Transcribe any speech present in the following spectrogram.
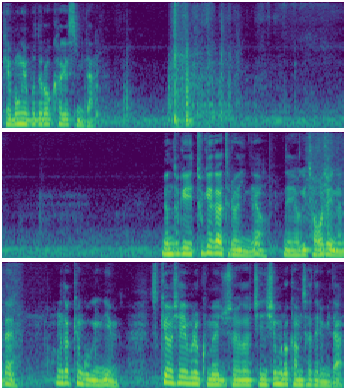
개봉해 보도록 하겠습니다. 면도기 두 개가 들어있네요. 네, 여기 적어져 있는데 황덕현 고객님 스퀘어 쉐이브를 구매해 주셔서 진심으로 감사드립니다.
